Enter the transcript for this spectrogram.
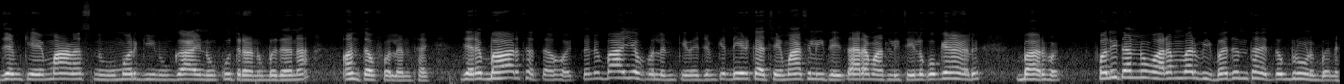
જેમ કે માણસનું, મરઘીનું, ગાયનું, કૂતરાનું બધાના અંતફલન થાય. જ્યારે બહાર થતા હોય તો એને બાહ્ય ફલન કહેવાય. જેમ કે દેડકા છે, માછલી છે, તારા માછલી છે, એ લોકો ક્યાં બહાર હોય. ફલિતાનનું વારંવાર વિભાજન થાય તો ભ્રૂણ બને.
